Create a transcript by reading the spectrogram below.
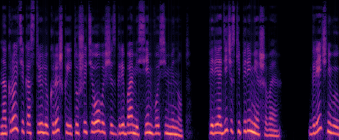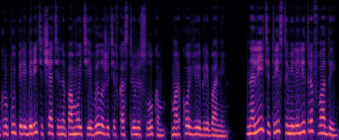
накройте кастрюлю крышкой и тушите овощи с грибами 7-8 минут. Периодически перемешивая. Гречневую крупу переберите тщательно помойте и выложите в кастрюлю с луком, морковью и грибами. Налейте 300 мл воды.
